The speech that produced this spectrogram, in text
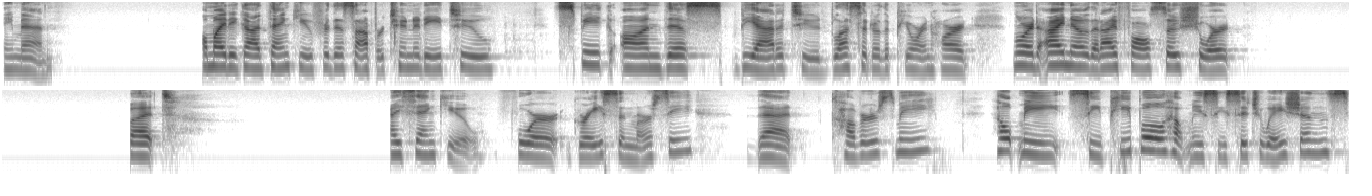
Amen. Almighty God, thank you for this opportunity to speak on this beatitude. Blessed are the pure in heart. Lord, I know that I fall so short, but I thank you for grace and mercy that covers me Help me see people, help me see situations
